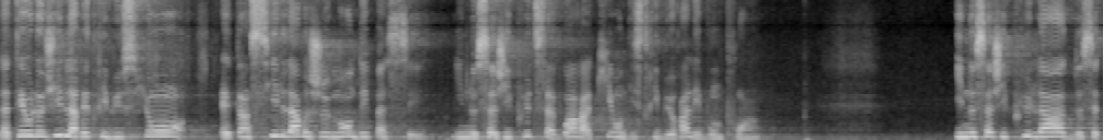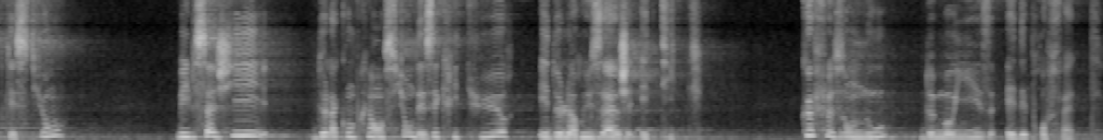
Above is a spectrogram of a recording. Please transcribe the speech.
La théologie de la rétribution est ainsi largement dépassée. Il ne s'agit plus de savoir à qui on distribuera les bons points. Il ne s'agit plus là de cette question, mais il s'agit de la compréhension des Écritures et de leur usage éthique. Que faisons-nous de Moïse et des prophètes?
